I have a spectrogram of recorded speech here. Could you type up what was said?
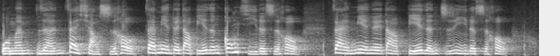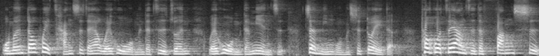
我们人在小时候，在面对到别人攻击的时候，在面对到别人质疑的时候，我们都会尝试着要维护我们的自尊，维护我们的面子，证明我们是对的。透过这样子的方式，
